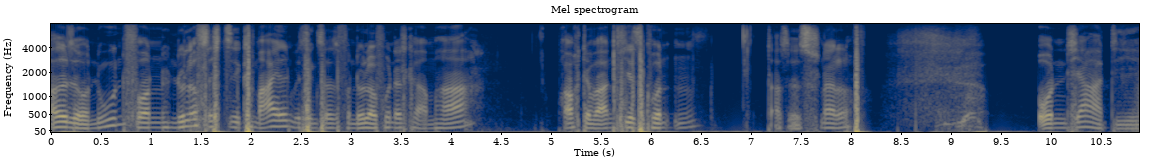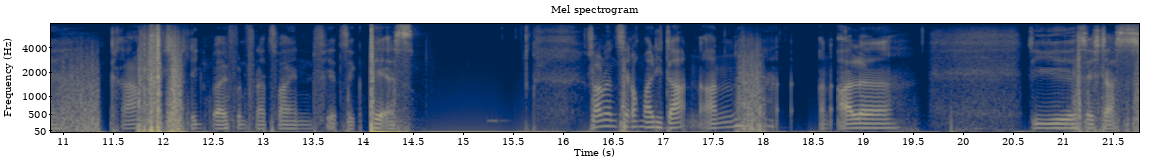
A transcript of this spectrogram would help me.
Also nun von 0 auf 60 Meilen bzw. von 0 auf 100 km/h braucht der Wagen 4 Sekunden. Das ist schnell. Und ja, die Kraft liegt bei 542 PS. Schauen wir uns hier nochmal die Daten an. An alle, die sich das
